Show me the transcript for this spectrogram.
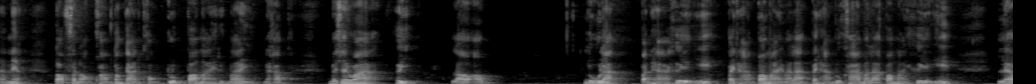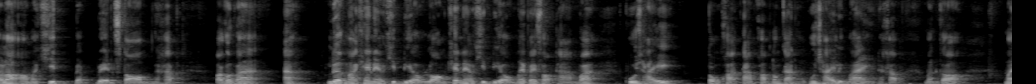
นั้นเนี่ยตอบสนองความต้องการของกลุ่มเป้าหมายหรือไม่นะครับ ไม่ใช่ว่าเฮ้ยเราเอารู้ละปัญหาคืออย่างนี้ ไปถามเป้าหมายมาละไปถามลูกค้ามาละเป้าหมายคืออย่างนี้ แล้วเราเอามาคิดแบบ brainstorm นะครับ ปรากฏว่าอะเลือกมาแค่แนวคิดเดียว ลองแค่แนวคิดเดียว ไม่ไปสอบถามว่าผู้ใช้ตรงตามความต้องการของผู้ใช้หรือไม่นะครับ มันก็ไม่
